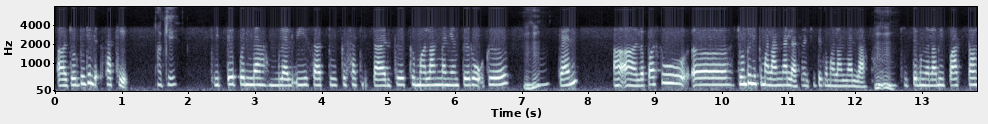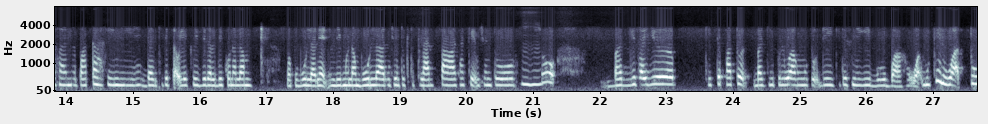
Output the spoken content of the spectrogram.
uh, contohnya sakit. Okey. Kita pernah melalui satu kesakitan ke kemalangan yang teruk ke, hmm. kan? Ah, uh, lepas tu uh, contohnya kemalangan lah, saya cerita kemalangan lah. Hmm. Kita mengalami patah sana, patah sini dan kita tak boleh kerja dalam lebih kurang dalam berapa bulan ni, lima enam bulan macam tu kita terlantar sakit macam tu. Mm-hmm. So bagi saya kita patut bagi peluang untuk diri kita sendiri berubah. Mungkin waktu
